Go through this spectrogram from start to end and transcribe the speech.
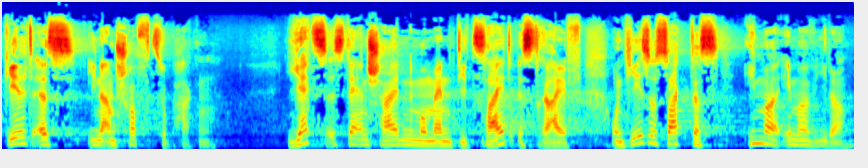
gilt es, ihn am Schopf zu packen. Jetzt ist der entscheidende Moment, die Zeit ist reif. Und Jesus sagt das immer, immer wieder.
